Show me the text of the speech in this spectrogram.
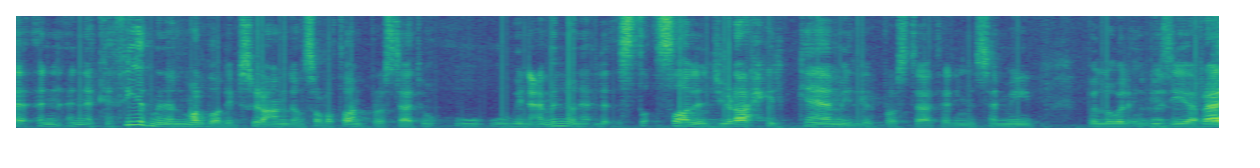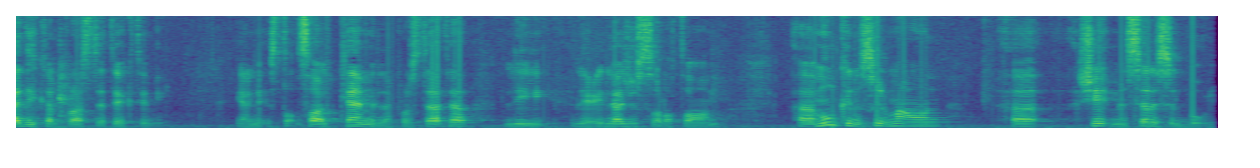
آه، ان إن كثير من المرضى اللي بصير عندهم سرطان بروستات و- و- وبنعمل لهم الاستئصال الجراحي الكامل للبروستات اللي بنسميه باللغة الإنجليزية radical prostatectomy يعني استئصال كامل للبروستاتا ل- لعلاج السرطان. ممكن يصير معهم شيء من سلس البول.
